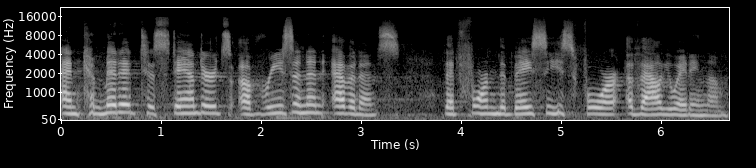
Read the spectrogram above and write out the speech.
and committed to standards of reason and evidence that form the bases for evaluating them.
